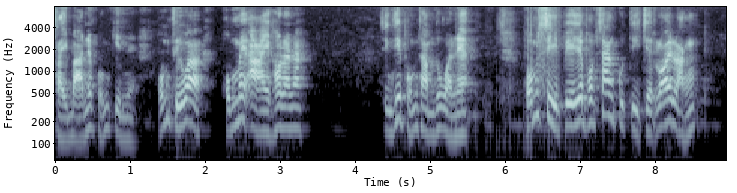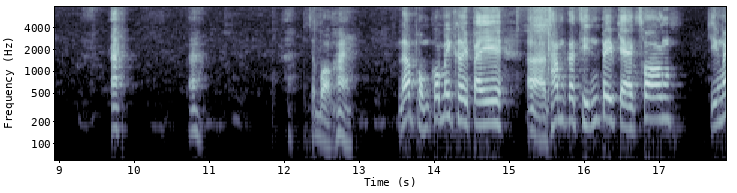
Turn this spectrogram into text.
ใส่บาตรให้ผมกินเนี่ย ผมถือว่าผมไม่อายเขาแล้วนะ สิ่งที่ผมทำทุกวันเนี้ยผมสี่ปีเนี่ยผมสร้างกุฏิเจ็ดร้อยหลังอะจะบอกให้ แล้วผมก็ไม่เคยไปทำกระถินไปแจกซอง จริงไหม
